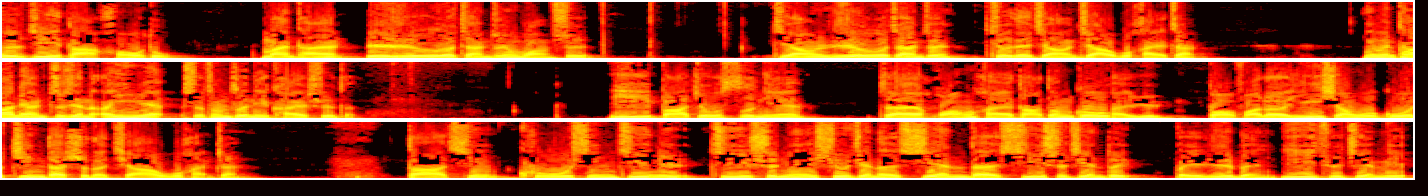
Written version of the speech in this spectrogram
世纪大豪赌，漫谈日俄战争往事。讲日俄战争就得讲甲午海战，因为他俩之间的恩怨是从这里开始的。一八九四年，在黄海大东沟海域爆发了影响我国近代史的甲午海战。大清苦心积虑几十年修建的现代西式舰队被日本一举歼灭。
